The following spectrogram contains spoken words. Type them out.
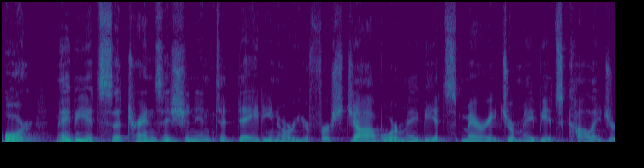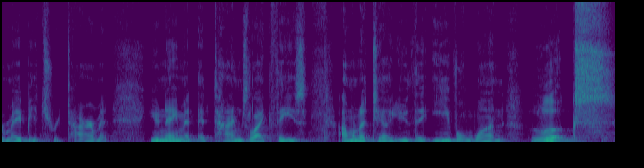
Or maybe it's a transition into dating or your first job, or maybe it's marriage, or maybe it's college, or maybe it's retirement. You name it. At times like these, I'm going to tell you the evil one looks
